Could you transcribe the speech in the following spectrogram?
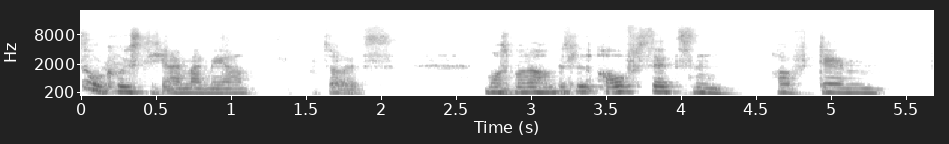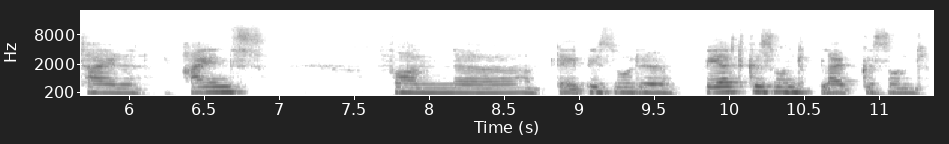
So, grüß dich einmal mehr. So, jetzt muss man noch ein bisschen aufsetzen auf dem Teil 1 von äh, der Episode Werd gesund, bleib gesund.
